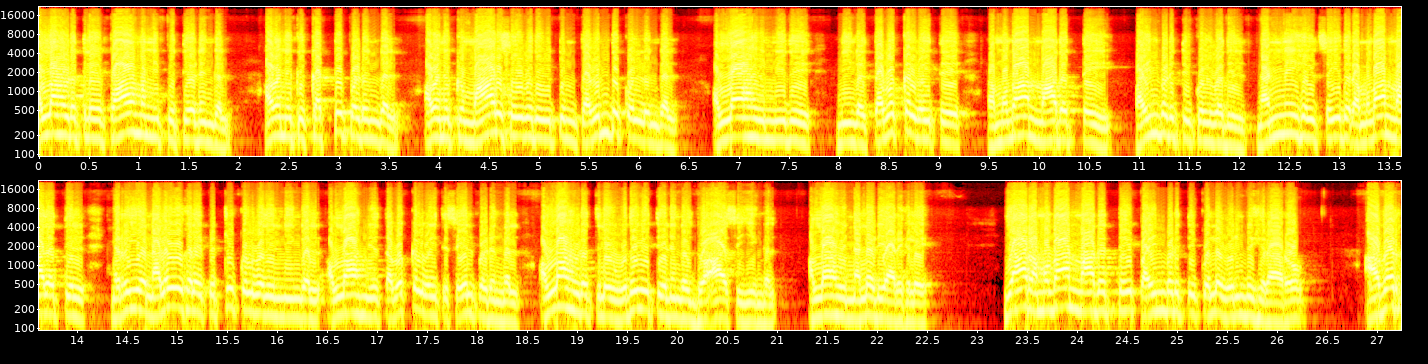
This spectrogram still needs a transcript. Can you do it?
அல்லாஹிடத்திலே பாவ மன்னிப்பு தேடுங்கள். அவனுக்கு கட்டுப்படுங்கள். அவனுக்கு மாறு செய்வதை விட்டும் தவிர்ந்து கொள்ளுங்கள். அல்லாஹுவின் மீது நீங்கள் தவக்கல் வைத்து ரமதான் மாதத்தை பயன்படுத்திக் கொள்வதில் நன்மைகள் செய்து ரமதான் மாதத்தில் நிறைய நலவுகளை பெற்றுக் கொள்வதில் நீங்கள் அல்லாஹ் மீது தவக்கல் வைத்து செயல்படுங்கள். அல்லாஹிடத்திலே உதவி தேடுங்கள் துவா செய்யுங்கள். அல்லாஹின் நல்லடியார்களே யார் ரமதான் மாதத்தை பயன்படுத்திக் கொள்ள விரும்புகிறாரோ அவர்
